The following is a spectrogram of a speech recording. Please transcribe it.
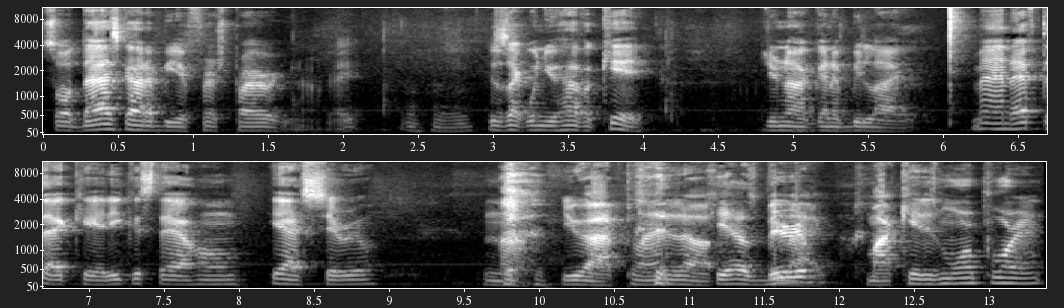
So that's gotta be your first priority now, right? Mm-hmm. It's like when you have a kid, you're not gonna be like, "Man, f that kid. He could stay at home. He has cereal." Nah, you gotta plan it out. He has Be cereal? like, My kid is more important.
